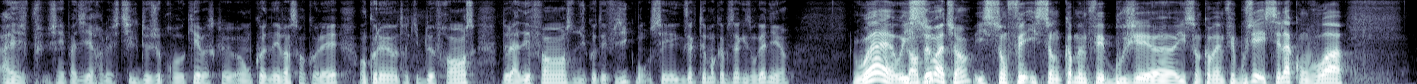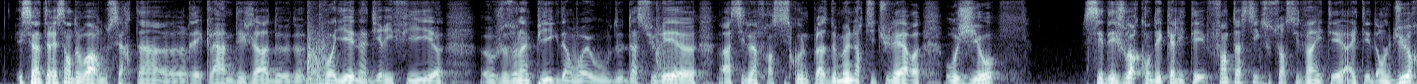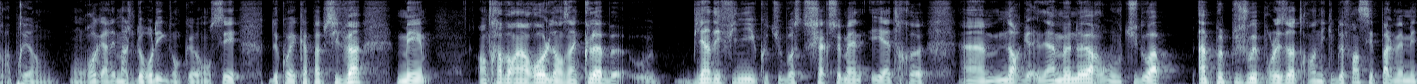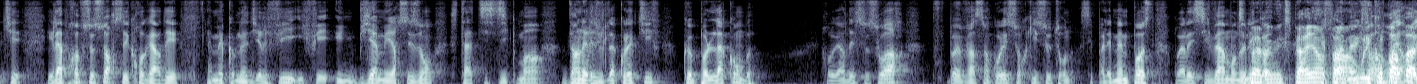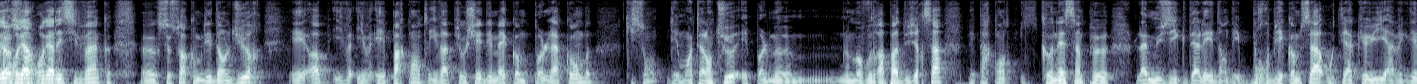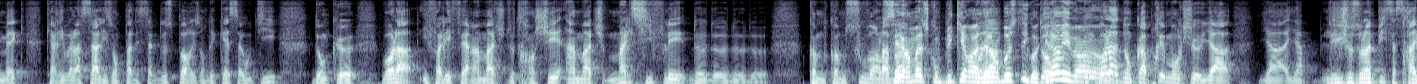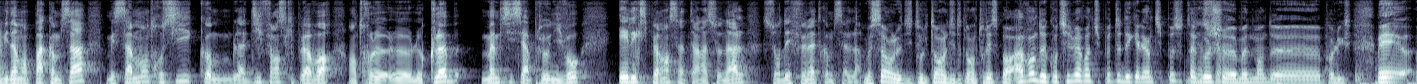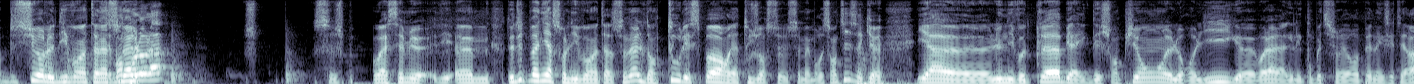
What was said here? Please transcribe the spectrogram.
Allez, j'allais pas dire le style de jeu provoqué parce qu'on connaît Vincent Collet, on connaît notre équipe de France, de la défense, du côté physique. Bon, c'est exactement comme ça qu'ils ont gagné. Hein. Ouais, oui. Dans ils deux sont- matchs. Hein. ils se sont fait, ils sont quand même fait bouger, euh, ils sont quand même fait bouger, et c'est là qu'on voit. Et c'est intéressant de voir où certains euh, réclament déjà de- de- d'envoyer Nadirifi euh, aux Jeux Olympiques, d'envoyer- ou de- d'assurer à Sylvain Francisco une place de meneur titulaire euh, au JO. C'est des joueurs qui ont des qualités fantastiques. Ce soir, Sylvain a été, a été dans le dur. Après, on, on regarde les matchs d'Euroleague, donc on sait de quoi est capable Sylvain. Mais entre avoir un rôle dans un club bien défini, que tu bosses chaque semaine, et être euh, un, meneur où tu dois un peu plus jouer pour les autres en équipe de France, c'est pas le même métier. Et la preuve ce soir, c'est que regardez, un mec comme Nadir Rifi, il fait une bien meilleure saison statistiquement dans les résultats collectifs que Paul Lacombe. Regardez ce soir, Vincent Collet sur qui il se tourne. C'est pas les mêmes postes. Regardez Sylvain à un moment C'est donné. pas la même expérience, c'est enfin, on les compare pas. Regardez Sylvain que, euh, ce soir, comme il est dans le dur, et hop, il va- il va- et par contre, il va piocher des mecs comme Paul Lacombe, qui sont des moins talentueux, et Paul me- ne m'en voudra pas de dire ça, mais par contre, ils connaissent un peu la musique d'aller dans des bourbiers comme ça, où tu es accueilli avec des mecs qui arrivent à la salle, ils n'ont pas des sacs de sport, ils ont des caisses à outils. Donc euh, voilà, il fallait faire un match de tranchée, un match mal sifflé, de, de- de- de- comme, comme souvent là-bas. C'est un match compliqué à Voilà. en Bosnie, quoi qu'il arrive. hein. Donc voilà, donc après, je- il y a, y a- y a- les Jeux Olympiques, ça sera évidemment pas comme ça, mais ça montre aussi comme la différence qu'il peut y avoir entre le, le- le club, même si c'est à plus haut niveau, et l'expérience internationale sur des fenêtres comme celle-là. Mais ça, on le dit tout le temps, on le dit tout le temps dans tous les sports. Avant de continuer, tu peux te décaler un petit peu sur ta Bien gauche, sûr. euh, me demande euh, Pollux. Mais euh, sur le niveau C'est bon, international. Polo, là? Ouais, c'est mieux. Euh, de toute manière, sur le niveau international, dans tous les sports, il y a toujours ce, même ressenti c'est qu'il y a euh, le niveau de club, il y a des Champions, l'Euroleague, euh, voilà, les compétitions européennes, etc.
